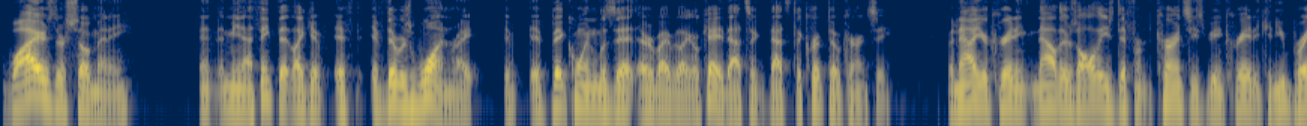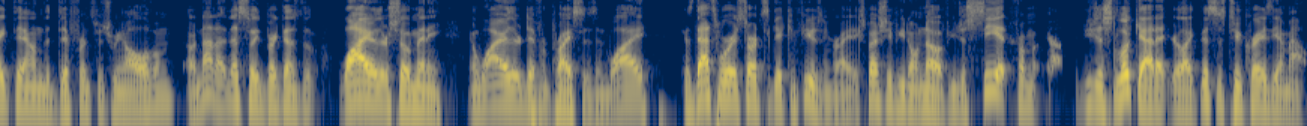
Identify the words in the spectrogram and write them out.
Why is there so many? And I mean, I think that like if if if there was one, right? If if Bitcoin was it, everybody would be like, okay, that's a that's the cryptocurrency. But now you're creating now there's all these different currencies being created. Can you break down the difference between all of them? Or not necessarily break down why are there so many and why are there different prices and why because that's where it starts to get confusing, right? Especially if you don't know. If you just see it from if you just look at it, you're like, this is too crazy, I'm out.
